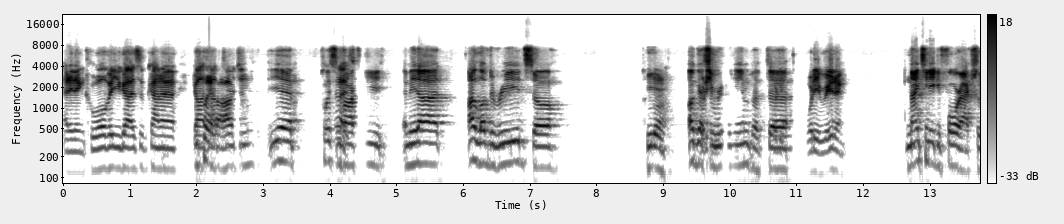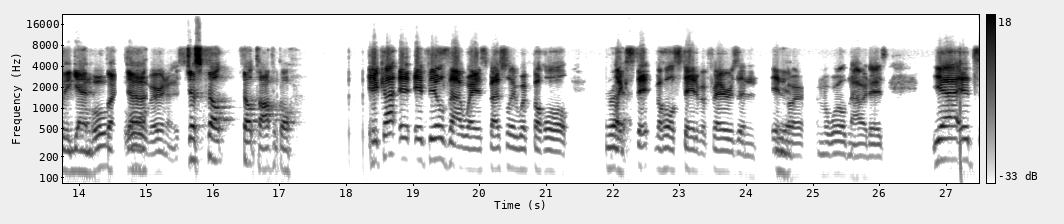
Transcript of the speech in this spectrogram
anything cool that you guys have kind of gotten play up hockey. to? Yeah, play some nice. hockey. I mean, uh, I love to read, so yeah, I'll get some you, reading. But uh, what, are you, what are you reading? 1984, actually, again. Oh, but uh, oh, very nice. Just felt felt topical. It, it it feels that way, especially with the whole right. like state the whole state of affairs in in yeah. the in the world nowadays. Yeah, it's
